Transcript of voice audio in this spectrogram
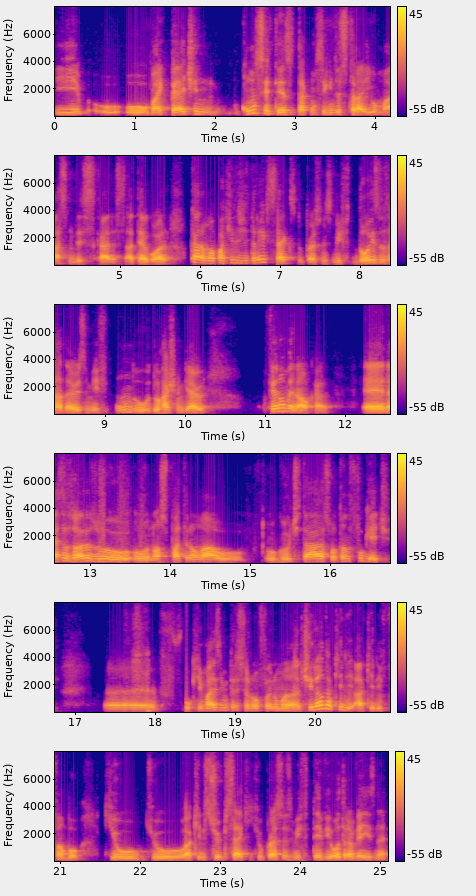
E o, o Mike Patton com certeza está conseguindo extrair o máximo desses caras até agora. Cara, uma partida de três sacks do Preston Smith, dois do Zadar Smith, um do, do Rashan Gary. Fenomenal, cara. É, nessas horas o, o nosso patrão lá, o, o Gucci, tá soltando foguete. É, o que mais me impressionou foi numa. Tirando aquele, aquele fumble que o, que o. aquele strip sack que o Preston Smith teve outra vez, né?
